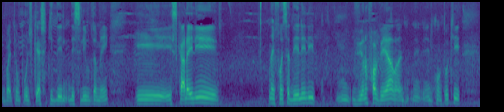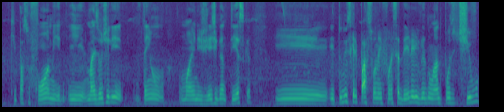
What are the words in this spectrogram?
vai ter um podcast aqui dele, desse livro também. E esse cara, ele na infância dele, ele viveu na favela, ele contou que, que passou fome, e, mas hoje ele tem um, uma ONG gigantesca e, e, tudo isso que ele passou na infância dele, ele vê de um lado positivo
